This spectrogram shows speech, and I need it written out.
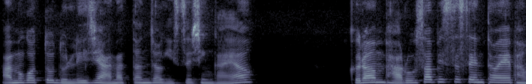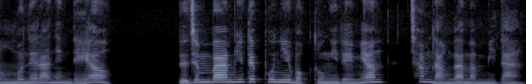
아무것도 눌리지 않았던 적 있으신가요? 그럼 바로 서비스 센터에 방문을 하는데요. 늦은 밤 휴대폰이 먹통이 되면 참 난감합니다.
